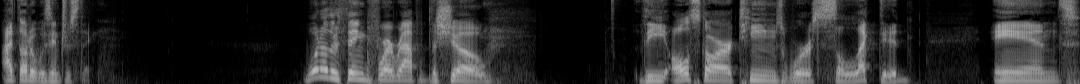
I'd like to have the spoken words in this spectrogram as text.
I thought it was interesting. One other thing before I wrap up the show, the All Star teams were selected, and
